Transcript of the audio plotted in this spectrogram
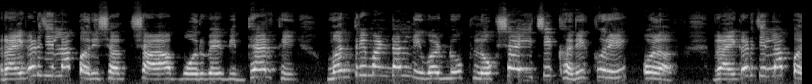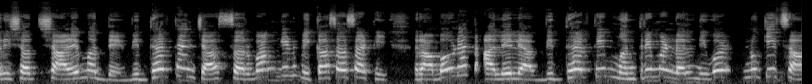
रायगड जिल्हा परिषद शाळा बोरवे विद्यार्थी मंत्रिमंडळ निवडणूक लोकशाहीची खरीखुरी ओळख. रायगड जिल्हा परिषद शाळेमध्ये विद्यार्थ्यांच्या सर्वांगीण विकासासाठी राबवण्यात आलेल्या विद्यार्थी मंत्रिमंडळ निवडणुकीचा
